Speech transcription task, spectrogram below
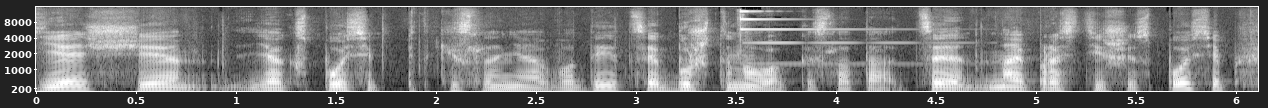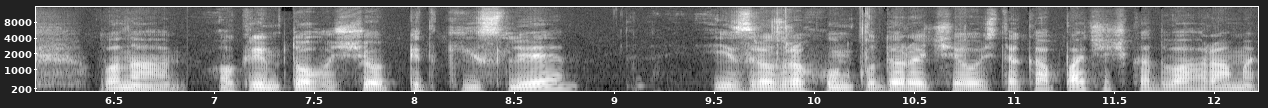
Є ще як спосіб підкислення води, це бурштинова кислота. Це найпростіший спосіб. Вона, окрім того, що підкислює, із розрахунку, до речі, ось така пачечка 2 грами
